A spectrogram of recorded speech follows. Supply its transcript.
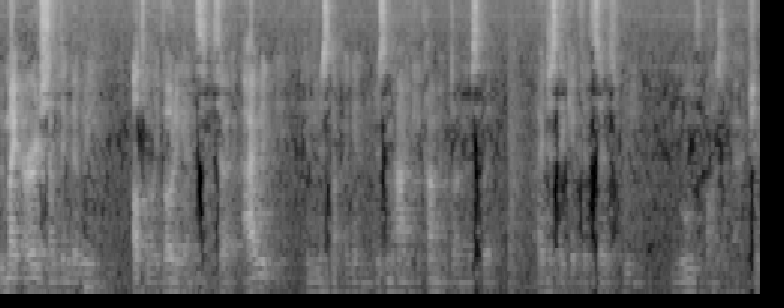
we might urge something that we ultimately vote against. So I would, and Ms. Again, Ms. Mahon can comment on this, but I just think if it says we move positive action,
